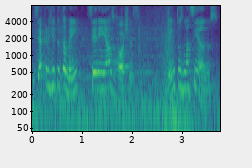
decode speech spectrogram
que se acredita também serem as rochas. Ventos marcianos.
